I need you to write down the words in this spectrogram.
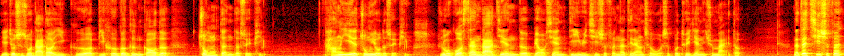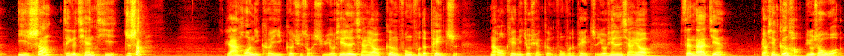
也就是说达到一个比合格更高的中等的水平，行业中游的水平。如果三大件的表现低于七十分，那这辆车我是不推荐你去买的。那在七十分以上这个前提之上，然后你可以各取所需。有些人想要更丰富的配置，那 OK 你就选更丰富的配置。有些人想要三大件表现更好，比如说我，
